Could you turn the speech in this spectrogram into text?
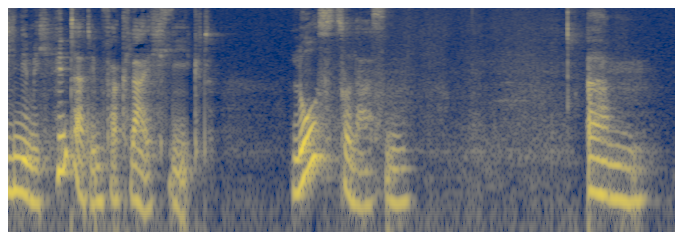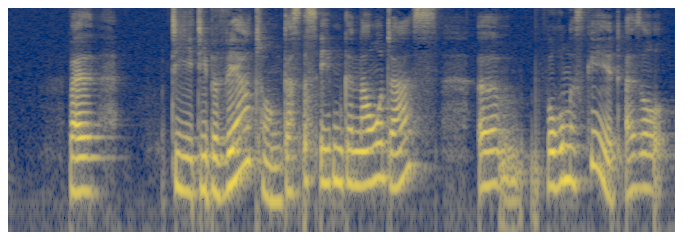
die nämlich hinter dem Vergleich liegt, loszulassen. Ähm, weil die, die Bewertung, das ist eben genau das, ähm, worum es geht. Also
